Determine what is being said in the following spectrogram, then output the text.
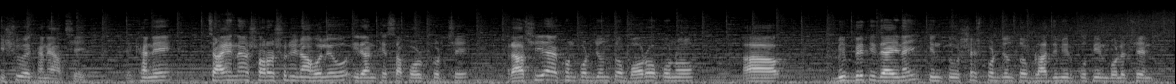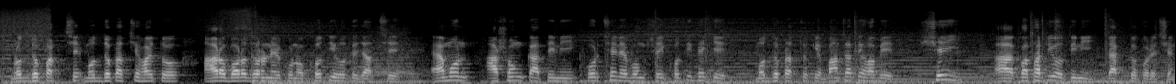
ইস্যু এখানে আছে। এখানে চায়না সরাসরি না হলেও ইরানকে সাপোর্ট করছে। রাশিয়া এখন পর্যন্ত বড় কোনো বিবৃতি দেয় নাই, কিন্তু শেষ পর্যন্ত ভ্লাদিমির পুতিন বলেছেন, মধ্যপ্রাচ্যে মধ্যপ্রাচ্যে হয়তো আরও বড় ধরনের কোনো ক্ষতি হতে যাচ্ছে এমন আশঙ্কা তিনি করছেন এবং সেই ক্ষতি থেকে মধ্যপ্রাচ্যকে বাঁচাতে হবে সেই কথাটিও তিনি ব্যক্ত করেছেন।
